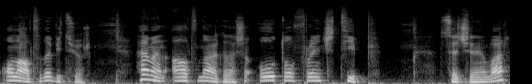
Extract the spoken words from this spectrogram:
16'da bitiyor. Hemen altında arkadaşlar auto French tip seçeneği var.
